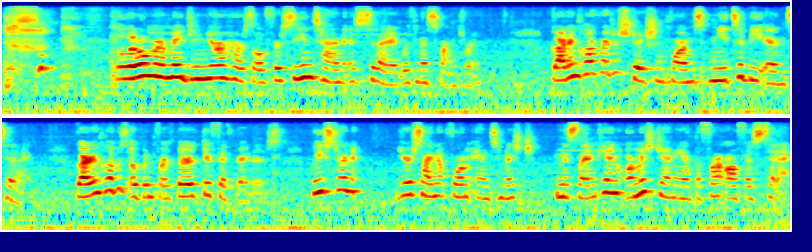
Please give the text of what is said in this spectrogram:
The Little Mermaid Junior rehearsal for Scene 10 is today with Miss Farnsworth. Garden Club registration forms need to be in today. Garden Club is open for 3rd through 5th graders. Please turn your sign up form and to Miss, Miss Lamkin or Miss Jenny at the front office today.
